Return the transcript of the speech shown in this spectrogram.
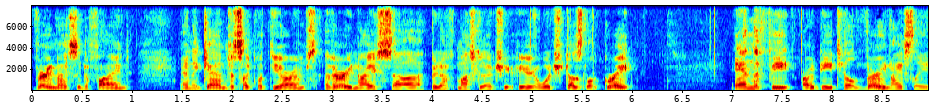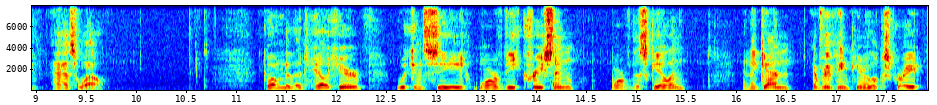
Very nicely defined. And again, just like with the arms, a very nice uh, bit of musculature here, which does look great. And the feet are detailed very nicely as well. Going to the tail here, we can see more of the creasing, more of the scaling. And again, everything here looks great.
